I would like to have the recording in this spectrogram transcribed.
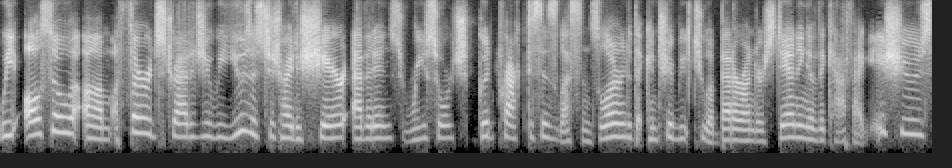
We also, um, a third strategy we use is to try to share evidence, research, good practices, lessons learned that contribute to a better understanding of the CAAFAG issues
